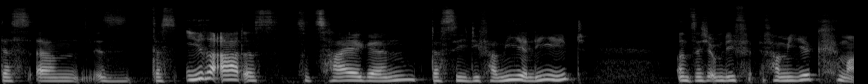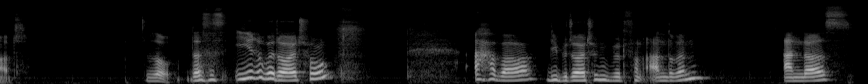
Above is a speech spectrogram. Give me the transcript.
dass, ähm, dass ihre Art ist, zu zeigen, dass sie die Familie liebt und sich um die Familie kümmert. So, das ist ihre Bedeutung aber die Bedeutung wird von anderen anders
